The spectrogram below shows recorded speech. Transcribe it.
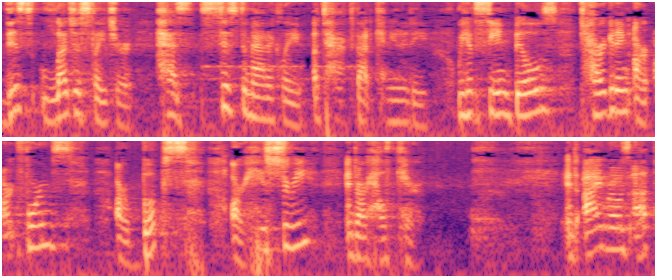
This legislature has systematically attacked that community. We have seen bills targeting our art forms, our books, our history, and our healthcare. And I rose up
